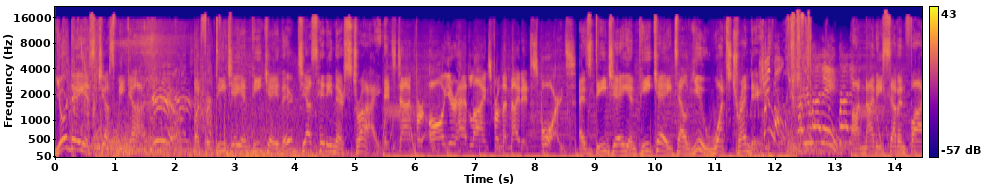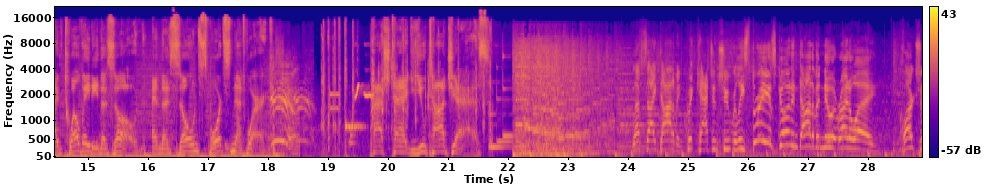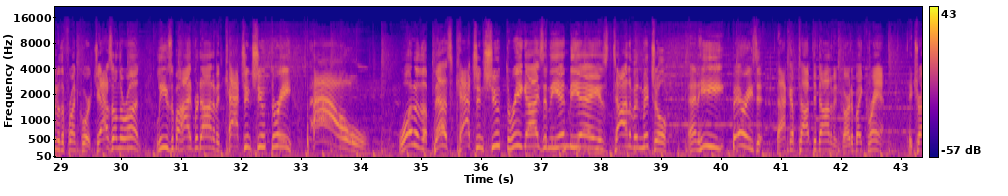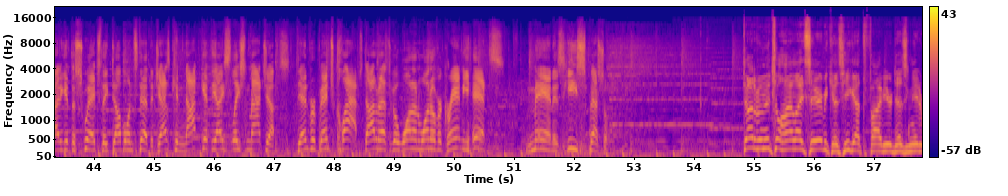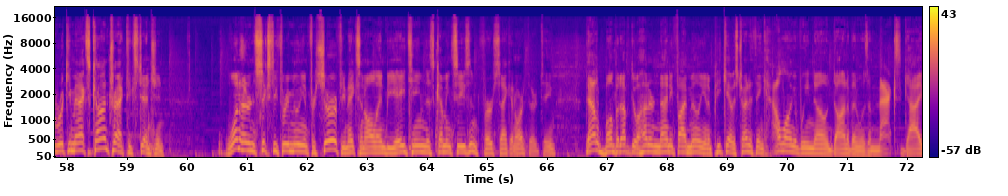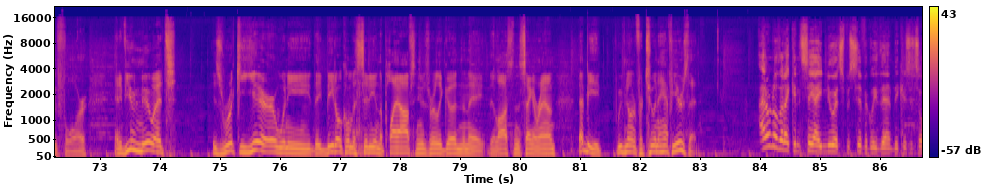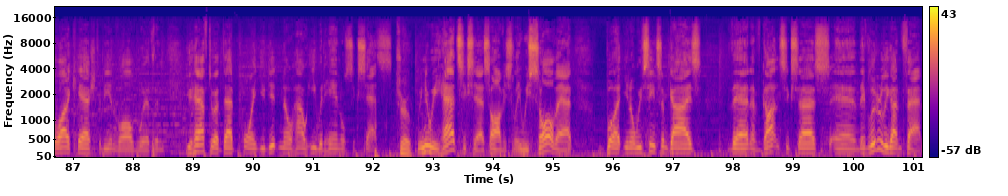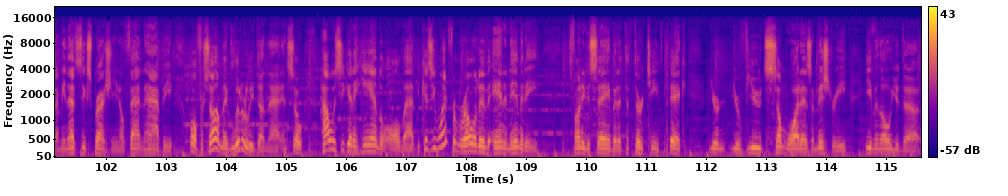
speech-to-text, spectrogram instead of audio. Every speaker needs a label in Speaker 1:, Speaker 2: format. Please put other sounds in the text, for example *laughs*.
Speaker 1: Your day has just begun. But for DJ and PK, they're just hitting their stride. It's time for all your headlines from the night in sports. As DJ and PK tell you what's trending.
Speaker 2: Are you ready? Ready.
Speaker 1: On 97.5 1280 The Zone and The Zone Sports Network. Yeah! Hashtag Utah Jazz.
Speaker 3: Left side, Donovan. Quick catch and shoot release. Three is good, and Donovan knew it right away. Clarkson to the front court. Jazz on the run. Leaves it behind for Donovan. Catch and shoot three. Pow! One of the best catch and shoot three guys in the NBA is Donovan Mitchell, and he buries it. Back up top to Donovan, guarded by Grant. They try to get the switch. They double instead. The Jazz cannot get the isolation matchups. Denver bench claps. Donovan has to go one on one over Grant, and he hits. Man, is he special.
Speaker 4: Donovan Mitchell highlights there because he got the five-year designated rookie max contract extension. 163 million for sure if he makes an all NBA team this coming season, first, second, or third team. That'll bump it up to 195 million. And PK I was trying to think how long have we known Donovan was a max guy for? And if you knew it his rookie year when he they beat Oklahoma City in the playoffs and he was really good and then they, they lost in the second round, that'd be we've known it for two and a half years then.
Speaker 5: I don't know that I can say I knew it specifically then because it's a lot of cash to be involved with, and you have to at that point. You didn't know how he would handle success.
Speaker 4: True.
Speaker 5: We knew he had success. Obviously, we saw that, but you know we've seen some guys that have gotten success and they've literally gotten fat. I mean, that's the expression, you know, fat and happy. Well, for some, they've literally done that. And so, how is he going to handle all that? Because he went from relative anonymity. It's funny to say, but at the 13th pick, you're you're viewed somewhat as a mystery, even though you're the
